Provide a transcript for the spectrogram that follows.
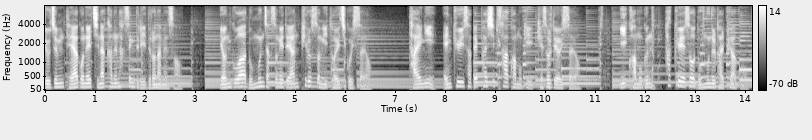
요즘 대학원에 진학하는 학생들이 늘어나면서 연구와 논문 작성에 대한 필요성이 더해지고 있어요. 다행히 NQE 484 과목이 개설되어 있어요. 이 과목은 학회에서 논문을 발표하고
